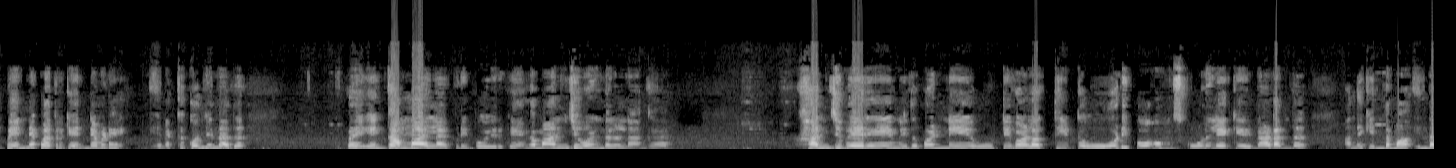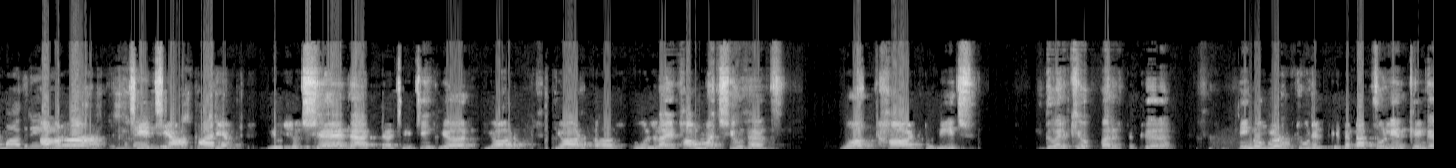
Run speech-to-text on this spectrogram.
இப்ப என்ன பாத்துருக்கேன் என்ன விட எனக்கு கொஞ்சம் தான் அது இப்ப எங்க அம்மா எல்லாம் இப்படி போயிருக்கு. எங்க அம்மா அஞ்சு குழந்தைகள் நாங்க. அஞ்சு பேரையும் இது பண்ணி ஊட்டி வளர்த்திட்டு ஓடி போகும் ஸ்கூலிலேக்கு நடந்து அன்னைக்கு இந்த மா இந்த மாதிரி சேச்சி ஆ காரியம். யூ ஷுட் ஷேர் தட் சேச்சி here your your school life how much you have work hard to reach இது வரைக்கும் வரதுக்கு நீங்க உங்களோட ஸ்டூடெண்ட் கிட்ட தான் சொல்லியிருக்கீங்க.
